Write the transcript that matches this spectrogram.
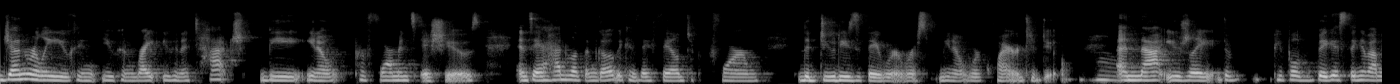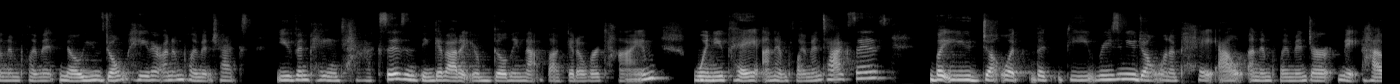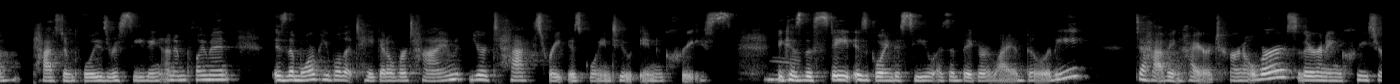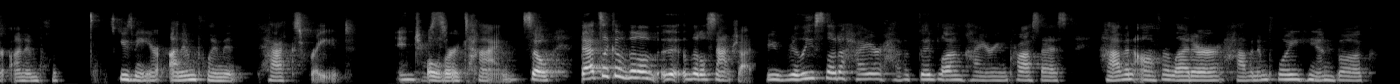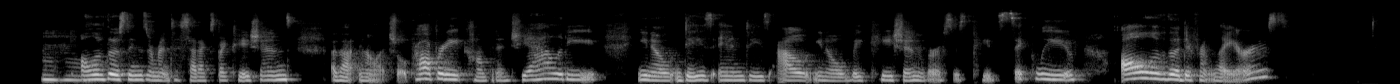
generally you can you can write you can attach the you know performance issues and say i had to let them go because they failed to perform the duties that they were you know required to do. Mm-hmm. and that usually the people biggest thing about unemployment no you don't pay their unemployment checks. You've been paying taxes and think about it you're building that bucket over time. When you pay unemployment taxes but you don't what the the reason you don't want to pay out unemployment or may have past employees receiving unemployment is the more people that take it over time your tax rate is going to increase mm-hmm. because the state is going to see you as a bigger liability to having higher turnover so they're going to increase your unemployment excuse me your unemployment tax rate over time. So that's like a little a little snapshot. Be really slow to hire, have a good long hiring process, have an offer letter, have an employee handbook. Mm-hmm. All of those things are meant to set expectations about intellectual property, confidentiality, you know, days in, days out, you know, vacation versus paid sick leave, all of the different layers.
